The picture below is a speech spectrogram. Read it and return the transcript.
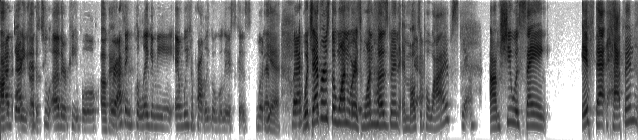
have dating access other. to other people. Okay. Where I think polygamy, and we could probably Google this because whatever. Yeah. But whichever is the one where it's one husband and multiple yeah. wives. Yeah. Um, she was saying if that happened,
